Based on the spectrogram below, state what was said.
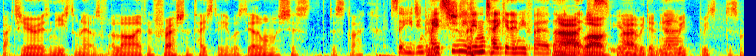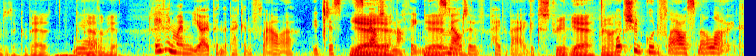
bacteria and yeast on it. It was alive and fresh and tasty. It was the other one was just just like So you didn't. I assume you didn't take it any further. no, well, just, no, know, we didn't. Yeah, no. we we just wanted to compare compare Yeah. them. Yeah, Even when you open the packet of flour, it just Yeah, smelt yeah. of nothing. Yeah. It smelt of paper bag. extreme. Yeah, pretty much. What should good flour smell like?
